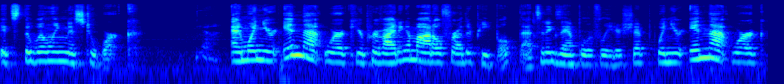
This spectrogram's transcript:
it's the willingness to work. And when you're in that work, you're providing a model for other people. That's an example of leadership. When you're in that work,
